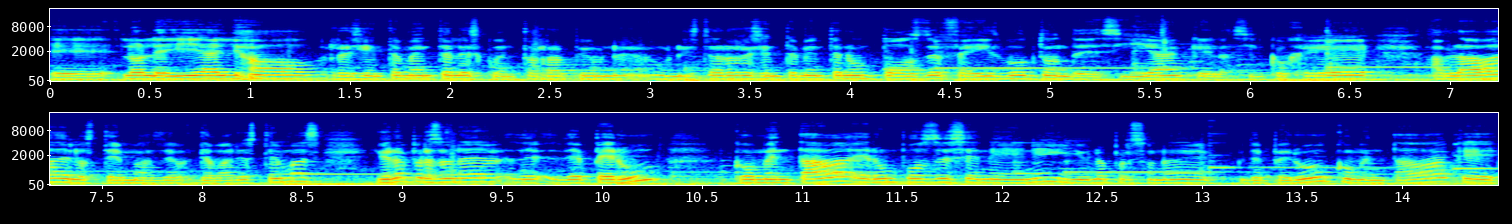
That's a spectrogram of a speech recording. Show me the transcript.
eh, lo leía yo recientemente, les cuento rápido una, historia. Recientemente en un post de Facebook donde decían que la 5G hablaba de los temas, de, varios temas, y una persona de, Perú comentaba, era un post de CNN, y una persona de, Perú comentaba que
